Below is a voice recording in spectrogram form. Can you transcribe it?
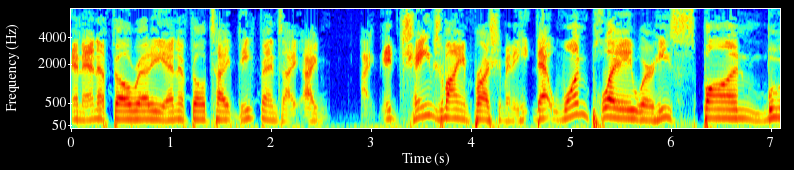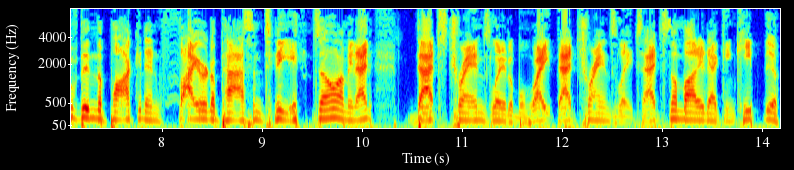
an NFL ready, NFL type defense, I, I, I it changed my impression. Man, he, that one play where he spun, moved in the pocket and fired a pass into the end zone. I mean, that, that's translatable, right? That translates. That's somebody that can keep the,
